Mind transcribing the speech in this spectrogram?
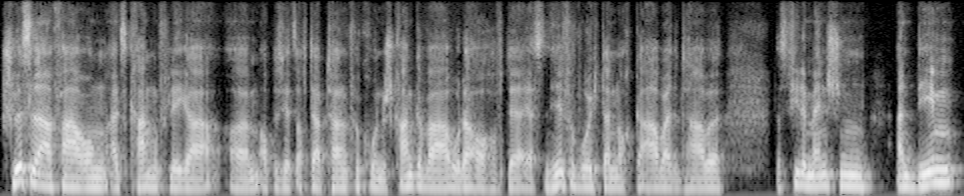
Schlüsselerfahrung als Krankenpfleger, ähm, ob es jetzt auf der Abteilung für chronisch Kranke war oder auch auf der ersten Hilfe, wo ich dann noch gearbeitet habe, dass viele Menschen an dem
